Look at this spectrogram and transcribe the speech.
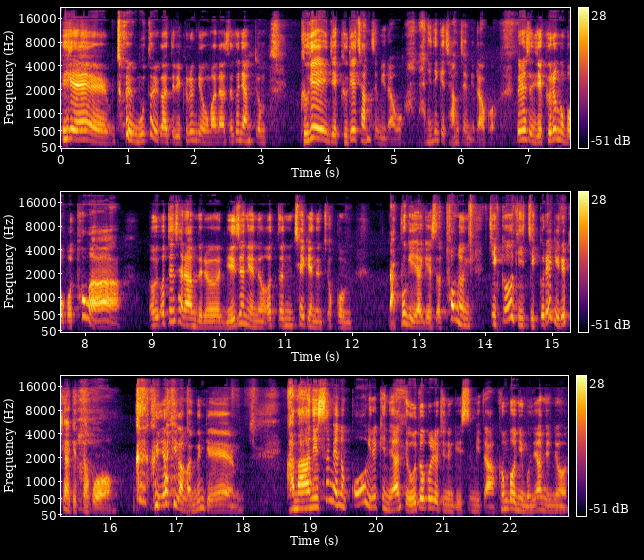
이게 저희 모토일가들이 그런 경우 많아서 그냥 좀 그게 이제 그게 장점이라고 가만히 있는 게 장점이라고. 그래서 이제 그런 거 보고 토가 어, 어떤 사람들은 예전에는 어떤 책에는 조금 나쁘게 이야기해서 토는 찌꺼기, 찌끄레기 이렇게 하겠다고. 그, 그 이야기가 맞는 게 가만히 있으면은 꼭 이렇게 내한테 얻어 걸려지는 게 있습니다. 근본이 뭐냐면요.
